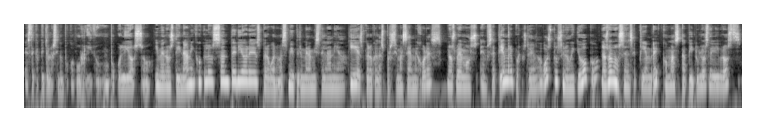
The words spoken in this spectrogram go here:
este capítulo ha sido un poco aburrido, un poco lioso y menos dinámico que los anteriores, pero bueno, es mi primera miscelánea y espero que las próximas sean mejores. Nos vemos en septiembre, porque estoy en agosto, si no me equivoco. Nos vemos en septiembre con más capítulos de libros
